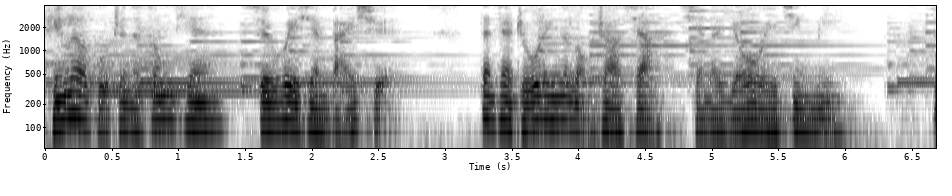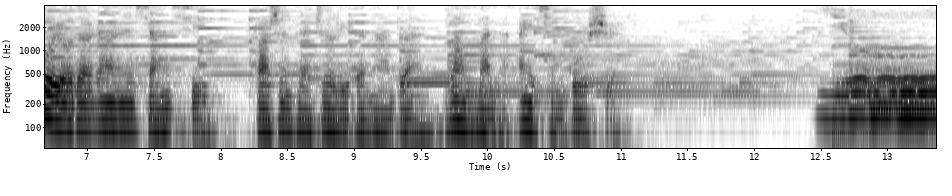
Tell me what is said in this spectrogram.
平乐古镇的冬天虽未见白雪，但在竹林的笼罩下，显得尤为静谧。不由得让人想起发生在这里的那段浪漫的爱情故事。有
